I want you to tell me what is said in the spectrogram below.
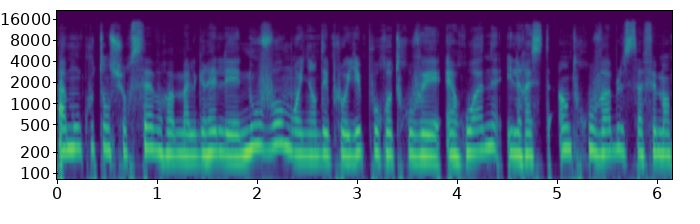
À Montcoutan-sur-Sèvre, malgré les nouveaux moyens déployés pour retrouver Erwan, il reste introuvable. Ça fait maintenant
